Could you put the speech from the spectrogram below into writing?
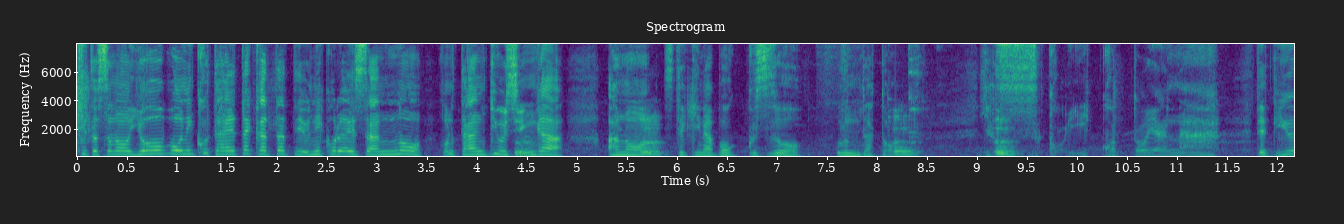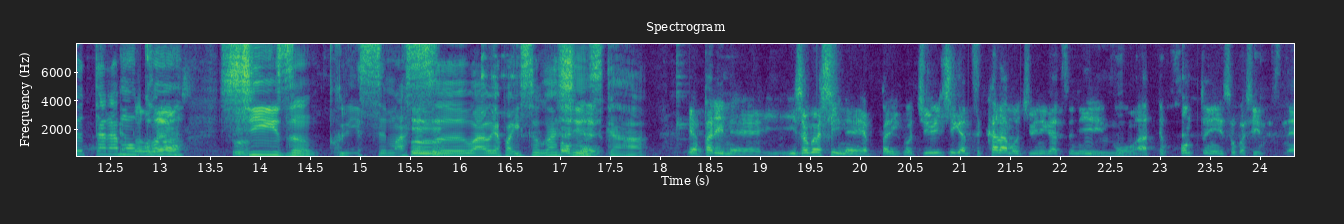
きっとその要望に応えたかったっていうニコライさんのこの探求心が、あの、うん。素敵なボックスを生んだと。うん、いやうん。すごいことやな。で言うたらもうこのシーズン、クリスマスはやっぱり忙しいですか、やっぱりね、忙しいね、やっぱりこう11月からも12月にもうあって、本当に忙しいんですね。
